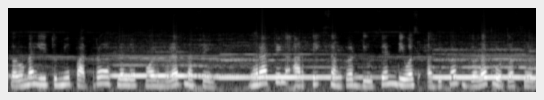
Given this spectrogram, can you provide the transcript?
करूनही तुम्ही पात्र असलेले फळ मिळत नसेल घरातील आर्थिक संकट दिवसेंदिवस अधिकच गडद होत असेल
